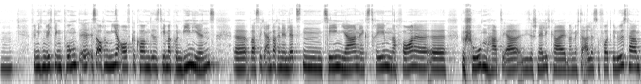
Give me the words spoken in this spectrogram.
Hm. Finde ich einen wichtigen Punkt. Äh, ist auch in mir aufgekommen, dieses Thema Convenience, äh, was sich einfach in den letzten zehn Jahren extrem nach vorne äh, geschoben hat. Ja, diese Schnelligkeit, man möchte alles sofort gelöst haben.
